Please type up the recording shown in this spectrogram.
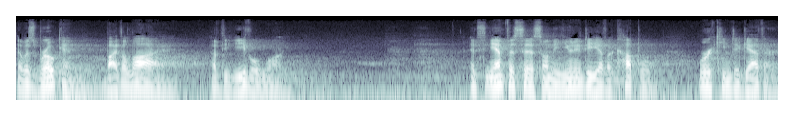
that was broken by the lie of the evil one. It's the emphasis on the unity of a couple working together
